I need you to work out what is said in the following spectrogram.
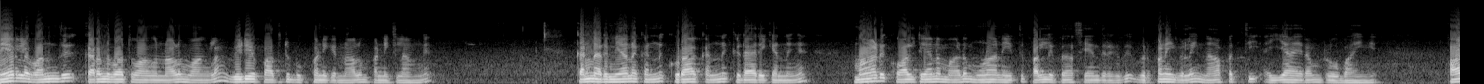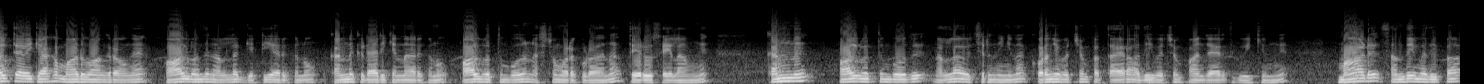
நேரில் வந்து கறந்து பார்த்து வாங்கினாலும் வாங்கலாம். வீடியோ பார்த்துட்டு புக் பண்ணிக்கிறனாலும் பண்ணிக்கலாமுங்க. கண் அருமையான கண் குறா கண் கிடாரி கண்ணுங்க. மாடு குவாலிட்டியான மாடு மூணாணியத்து பல் இப்போ தான் சேர்ந்துருக்குது. விற்பனை விலை நாற்பத்தி ஐயாயிரம் ரூபாய்ங்க. பால் தேவைக்காக மாடு வாங்குறவங்க பால் வந்து நல்லா கெட்டியாக இருக்கணும். கண்ணு கிடாரி கண்ணாக இருக்கணும். பால் வற்றும் போது நஷ்டம் வரக்கூடாதுன்னா தேர்வு செய்யலாமுங்க. கண் பால் வற்றும் போது நல்லா வச்சுருந்தீங்கன்னா குறைஞ்சபட்சம் பத்தாயிரம் அதிகபட்சம் பாஞ்சாயிரத்துக்கு விற்குங்க. மாடு சந்தை மதிப்பாக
